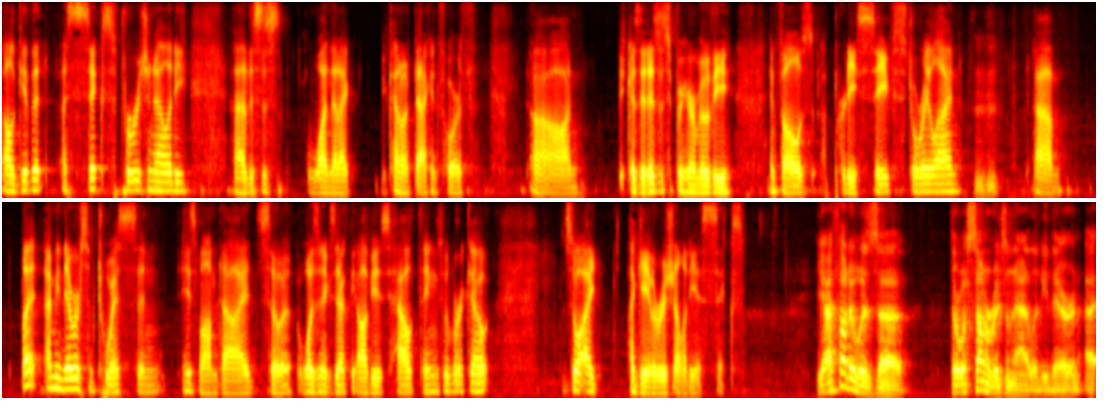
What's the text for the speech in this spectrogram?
I'll give it a six for originality. Uh, this is one that I kind of went back and forth uh, on because it is a superhero movie and follows a pretty safe storyline. Mm-hmm. Um, but I mean, there were some twists, and his mom died, so it wasn't exactly obvious how things would work out. So I I gave originality a six. Yeah, I thought it was. uh There was some originality there, and I,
